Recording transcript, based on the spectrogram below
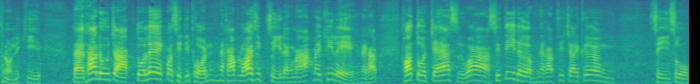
ถนนอีกที แต่ถ้าดูจากตัวเลขประสิทธิผลนะครับ 114 แรงม้าไม่ขี้เหร่นะครับ เพราะตัวแจ๊สหรือว่าซิตี้เดิมนะครับที่ใช้เครื่อง 4 สูบ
